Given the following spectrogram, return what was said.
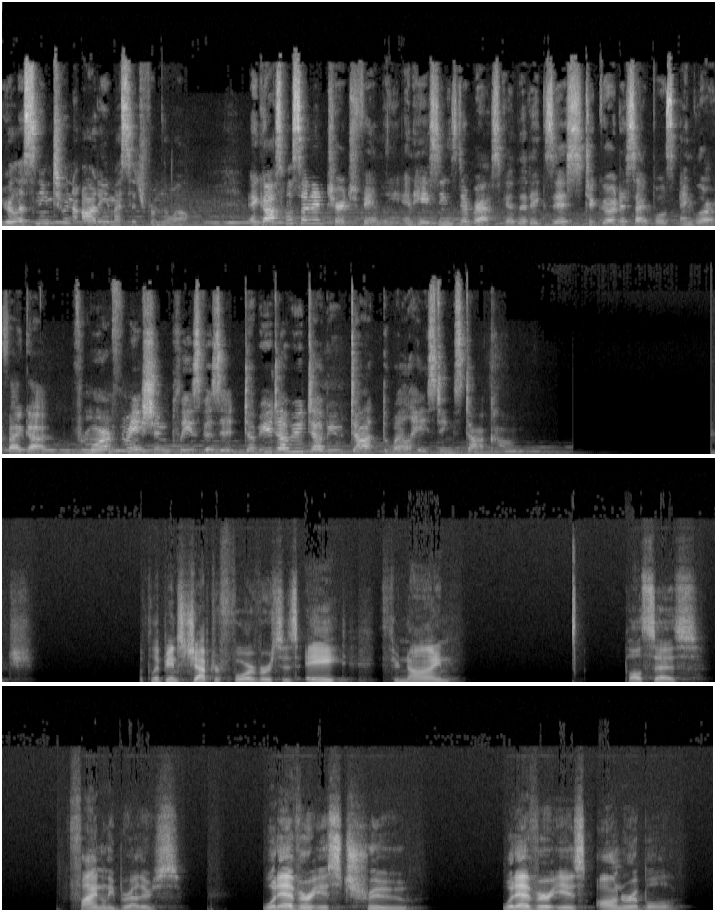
You're listening to an audio message from The Well, a gospel centered church family in Hastings, Nebraska that exists to grow disciples and glorify God. For more information, please visit www.thewellhastings.com. Philippians chapter 4, verses 8 through 9. Paul says, Finally, brothers, whatever is true, whatever is honorable,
